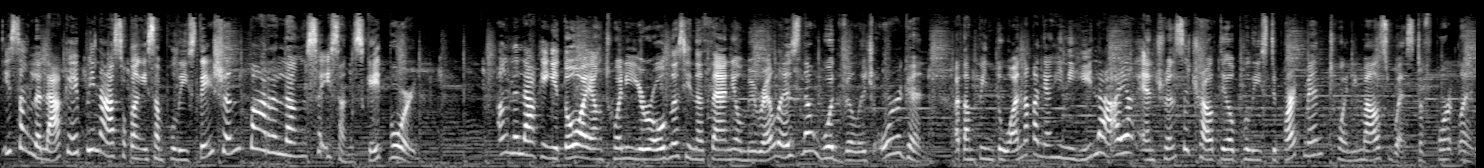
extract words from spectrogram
Isang lalaki pinasok ang isang police station para lang sa isang skateboard. Ang lalaking ito ay ang 20-year-old na si Nathaniel Mireles ng Wood Village, Oregon. At ang pintuan na kanyang hinihila ay ang entrance sa Troutdale Police Department 20 miles west of Portland.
